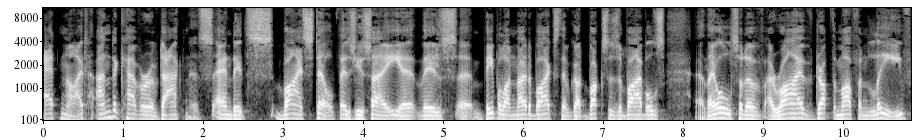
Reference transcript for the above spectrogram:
at night under cover of darkness, and it's by stealth, as you say. Uh, there's uh, people on motorbikes, they've got boxes of Bibles. Uh, they all sort of arrive, drop them off, and leave.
